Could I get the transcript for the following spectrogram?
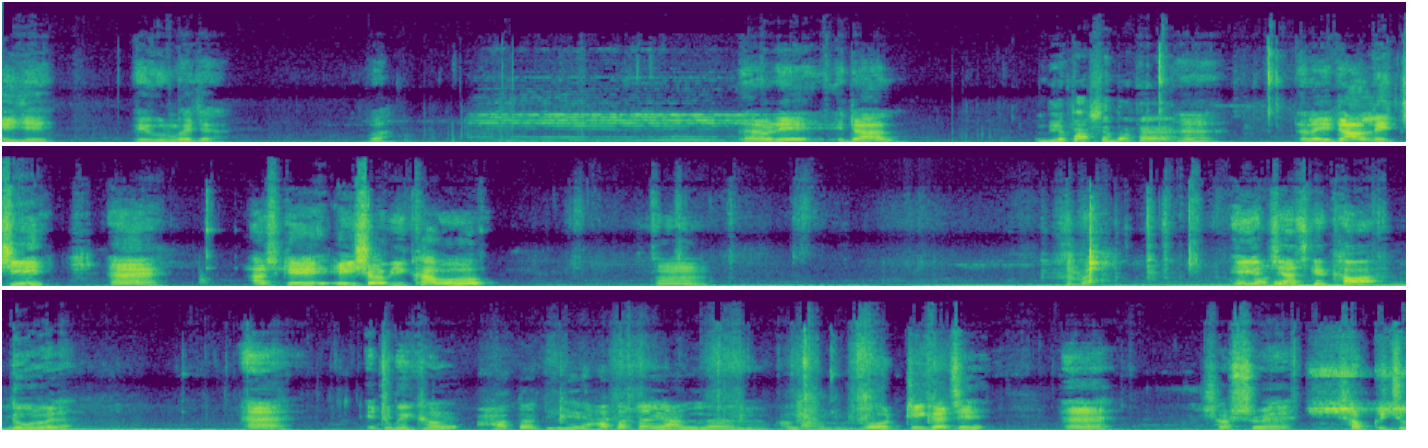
এই যে বেগুন ভাজা। বাহ। তারপরে এই ডাল। এগুলো পাশে দাও হ্যাঁ। হ্যাঁ। তাহলে এই ডাল নিচ্ছি হ্যাঁ। আজকে এইসবই খাব। হুম। এই হচ্ছে আজকের খাওয়া দুপুরবেলা। হ্যাঁ এটুকুই এই খাও হাতা দিয়ে হাতাটাই আনলাম। ও ঠিক আছে। হ্যাঁ সবসময় সব কিছু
